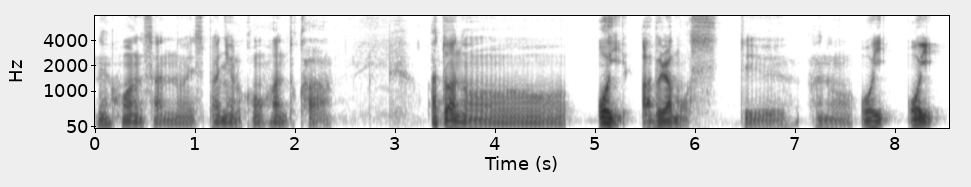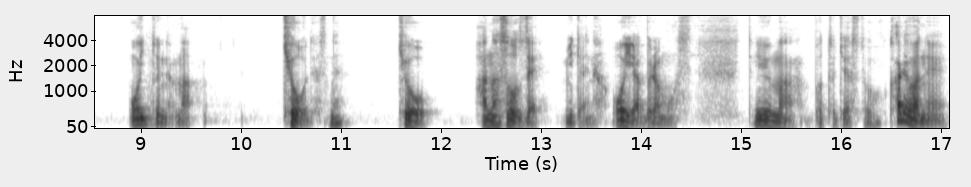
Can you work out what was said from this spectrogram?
ねホアンさんのエスパニオルコン・ホアンとか。あとあの「おいアブラモス」っていう「あのおいおいおい」というのはまあ今日ですね。今日話そうぜみたいな「おいアブラモス」っていうまあポッドキャスト。彼はね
